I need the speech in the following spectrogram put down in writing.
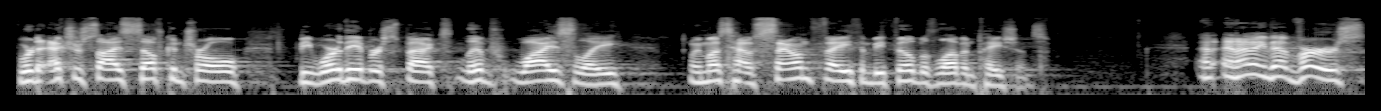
we're to exercise self control, be worthy of respect, live wisely. We must have sound faith and be filled with love and patience. And, and I think that verse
